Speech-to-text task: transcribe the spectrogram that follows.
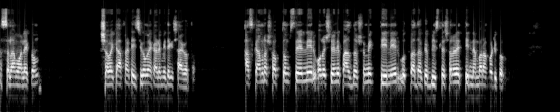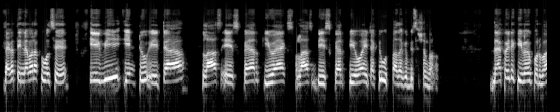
আসসালামু আলাইকুম। সবাইকে আপনার টিচিকম একাডেমি থেকে স্বাগত। আজকে আমরা সপ্তম শ্রেণির অনুশ্রেণী পাঁচ দশমিক তিনের উৎপাদকের বিশ্লেষণের তিন নম্বর অঙ্কটি করব। দেখো, তিন নম্বর অঙ্ক বলছে এ বি ইন্টু এটা plus A square Q X plus B square P Y, এটাকে উৎপাদকে বিশ্লেষণ করো। দেখো, এটা কীভাবে করবা?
